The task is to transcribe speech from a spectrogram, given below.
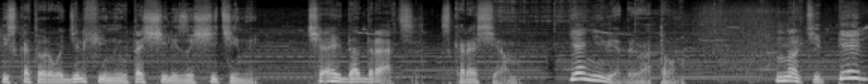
из которого дельфины утащили за щетины. Чай додраться с карасем. Я не ведаю о том. Но теперь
